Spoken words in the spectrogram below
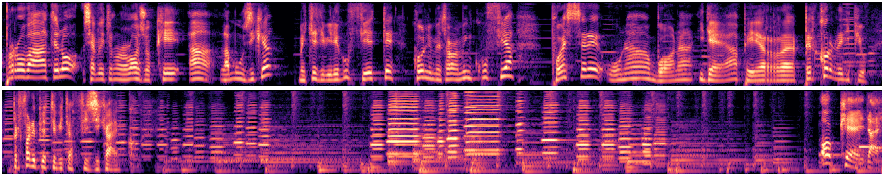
Provatelo se avete un orologio che ha la musica, mettetevi le cuffiette con il metronomo in cuffia, può essere una buona idea per, correre di più, per fare più attività fisica, ecco. Ok, dai,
